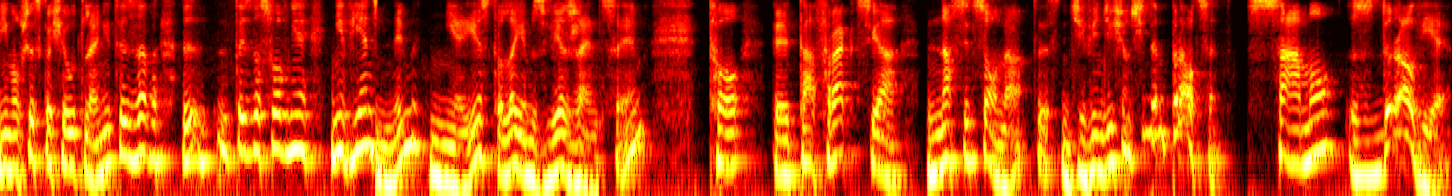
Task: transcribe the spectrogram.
mimo wszystko się utleni, to jest, za, y, to jest dosłownie nie nie jest olejem zwierzęcym, to y, ta frakcja nasycona to jest 97%. Samo zdrowie.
